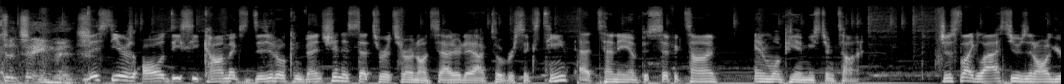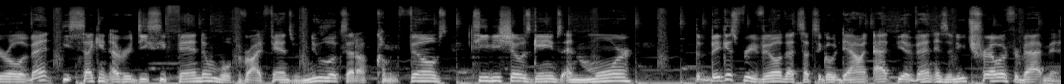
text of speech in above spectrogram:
Entertainment. This year's All DC Comics digital convention is set to return on Saturday, October 16th at 10 a.m. Pacific Time and 1 p.m. Eastern Time. Just like last year's inaugural event, the second ever DC FanDome will provide fans with new looks at upcoming films, TV shows, games, and more. The biggest reveal that's set to go down at the event is a new trailer for Batman.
